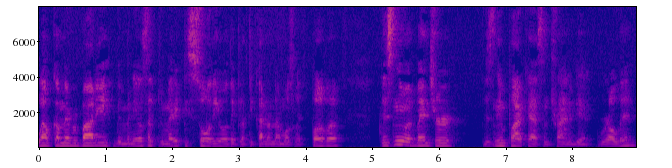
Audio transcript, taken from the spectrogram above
Welcome everybody. Bienvenidos al primer episodio de Platicando Andamos with Bubba. This new adventure, this new podcast I'm trying to get rolling.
